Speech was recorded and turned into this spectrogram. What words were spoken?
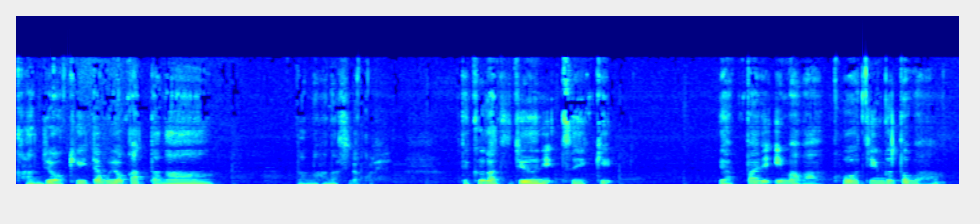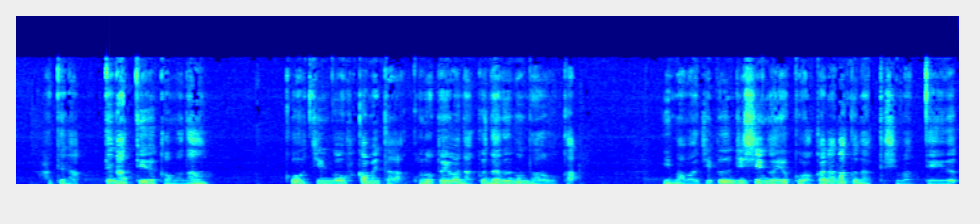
感情を聞いてもよかったな。何の話だこれ。で9月12追記やっぱり今はコーチングとははてなってなっているかもな。コーチングを深めたらこの問いはなくなるのだろうか。今は自分自身がよくわからなくなってしまっている。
